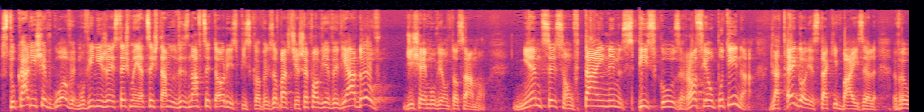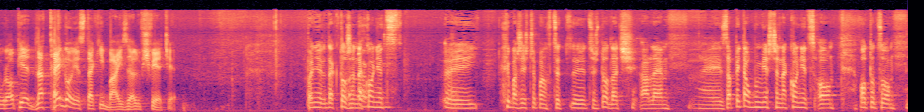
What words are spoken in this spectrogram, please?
Stukali się w głowy, mówili, że jesteśmy jacyś tam wyznawcy teorii spiskowych. Zobaczcie, szefowie wywiadów dzisiaj mówią to samo. Niemcy są w tajnym spisku z Rosją Putina. Dlatego jest taki bajzel w Europie, dlatego jest taki bajzel w świecie. Panie redaktorze, na koniec, chyba że jeszcze pan chce y, coś dodać, ale y, zapytałbym jeszcze na koniec o, o to, co y,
